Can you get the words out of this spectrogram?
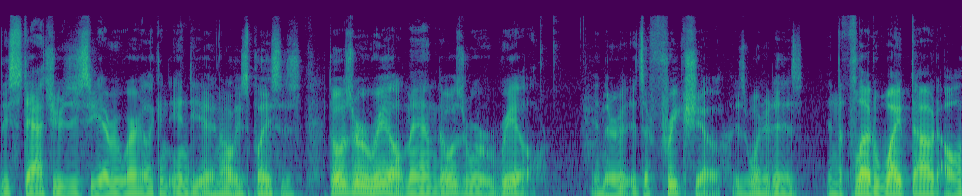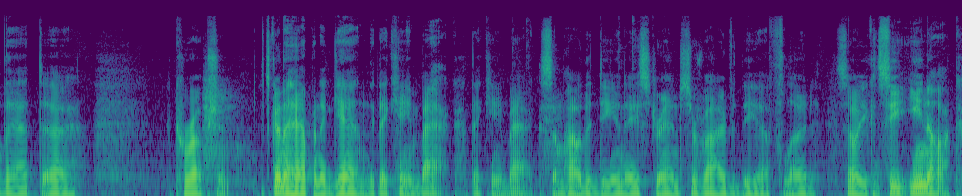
These statues you see everywhere, like in India and all these places, those are real, man. Those were real and there it's a freak show is what it is. And the flood wiped out all that uh, corruption. It's going to happen again. They came back. They came back. Somehow the dna strand survived the uh, flood. So you can see enoch.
